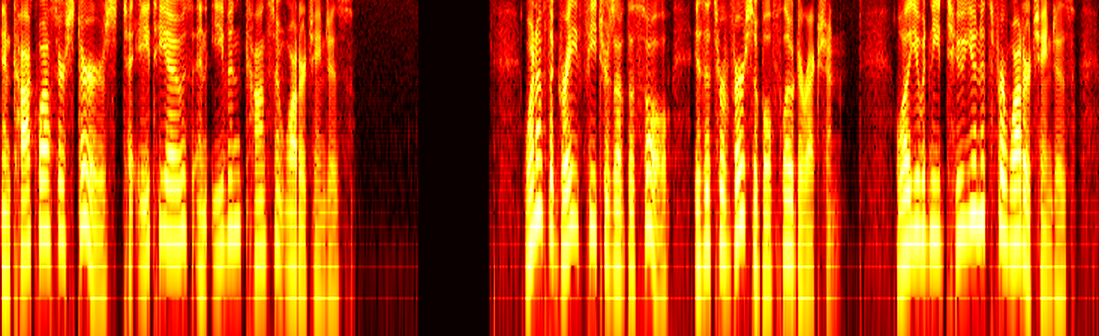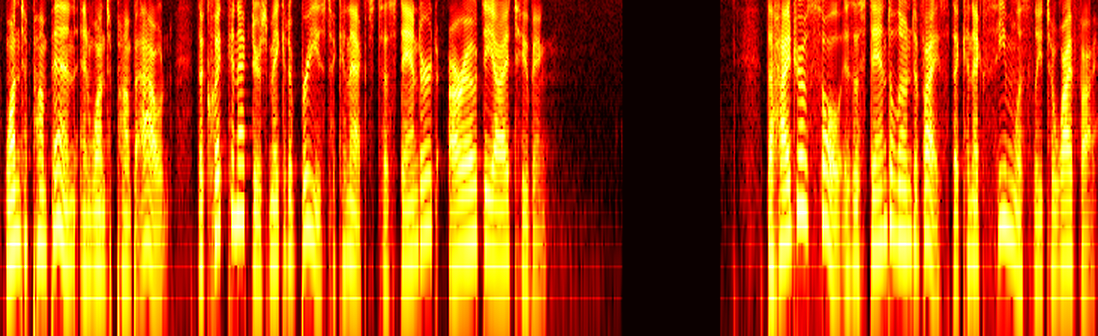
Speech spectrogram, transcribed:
and Kalkwasser stirrers to ATOs and even constant water changes. One of the great features of the Sole is its reversible flow direction. While you would need two units for water changes, one to pump in and one to pump out, the quick connectors make it a breeze to connect to standard RODI tubing. The Hydros Sole is a standalone device that connects seamlessly to Wi Fi.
